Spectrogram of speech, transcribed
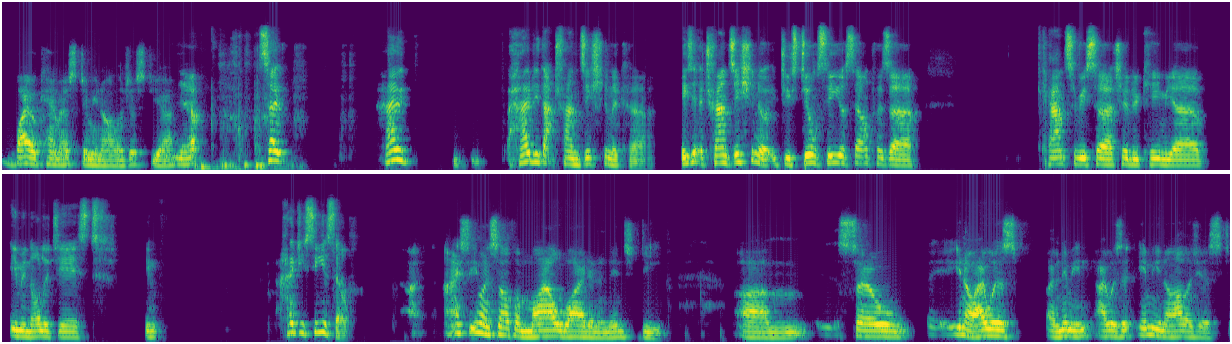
Biochemist, immunologist, yeah. Yeah. So how how did that transition occur? Is it a transition or do you still see yourself as a cancer researcher, leukemia, immunologist. In, how do you see yourself? I see myself a mile wide and an inch deep. Um, so, you know, I was, I mean, I was an immunologist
